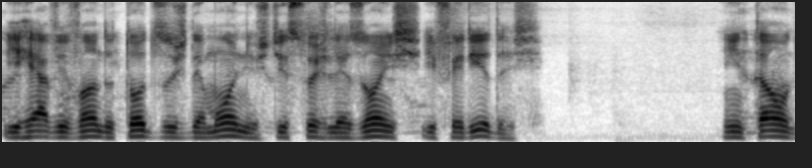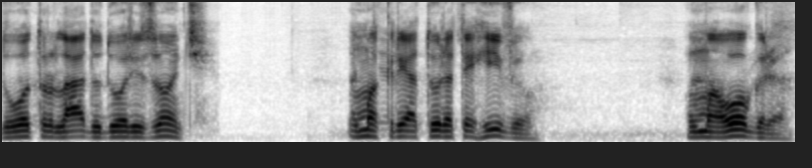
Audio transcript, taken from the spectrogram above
e reavivando todos os demônios de suas lesões e feridas. Então, do outro lado do horizonte, uma criatura terrível, uma ogra,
